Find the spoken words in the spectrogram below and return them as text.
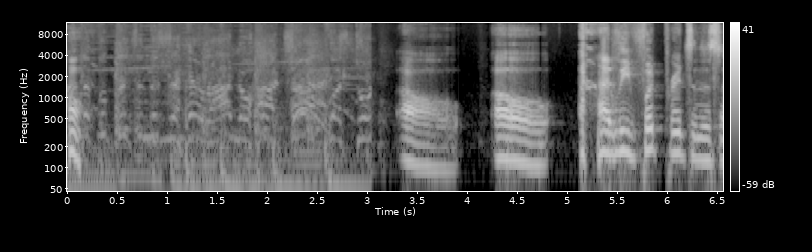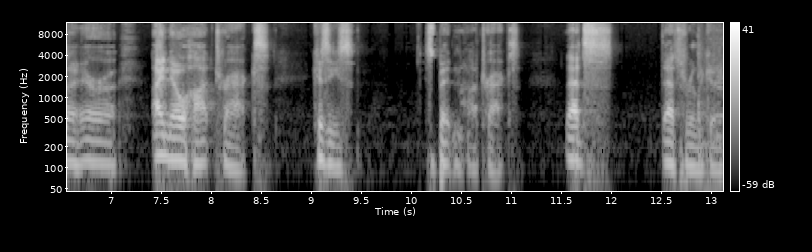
Oh. Oh, I leave footprints in the Sahara. I know hot tracks because he's spitting hot tracks. That's that's really good.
